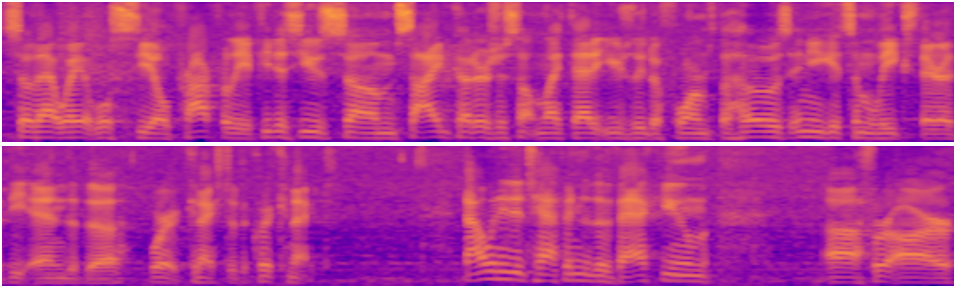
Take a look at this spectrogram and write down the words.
so that way it will seal properly. If you just use some side cutters or something like that, it usually deforms the hose and you get some leaks there at the end of the where it connects to the quick connect. Now we need to tap into the vacuum uh, for our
